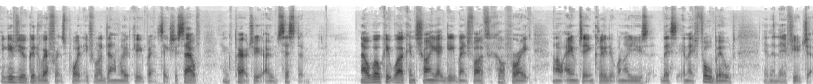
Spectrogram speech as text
it gives you a good reference point if you want to download Geekbench 6 yourself and compare it to your own system. Now we'll keep working to try and get Geekbench 5 to cooperate and I'll aim to include it when I use this in a full build in the near future.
